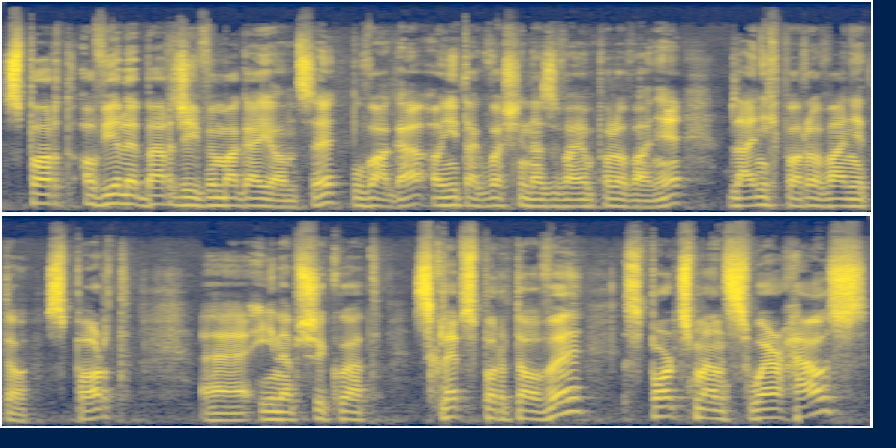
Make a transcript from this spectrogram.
sport o wiele bardziej wymagający. Uwaga, oni tak właśnie nazywają polowanie. Dla nich polowanie to sport. E, I na przykład sklep sportowy, Sportsman's Warehouse,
